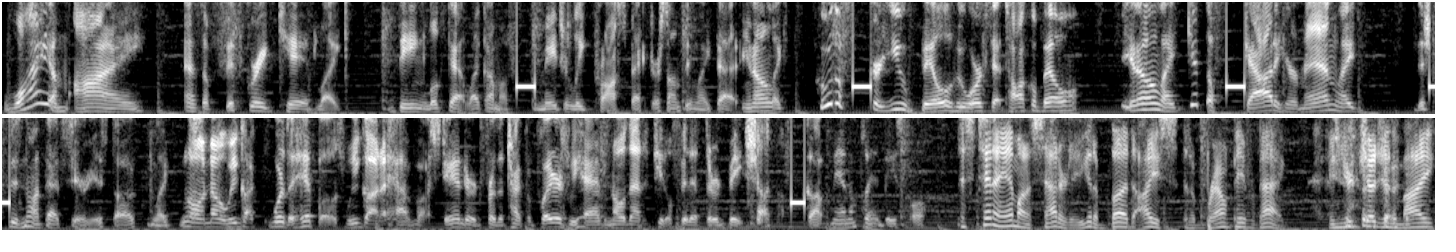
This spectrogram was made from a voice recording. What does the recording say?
why am I, as a fifth grade kid, like being looked at like I'm a major league prospect or something like that? You know, like who the are you, Bill, who works at Taco Bell? You know, like get the out of here, man. Like this is not that serious, dog. Like, no, no, we got we're the hippos. We gotta have a standard for the type of players we have, and all that kid'll fit at third base. Shut the up, man. I'm playing baseball. It's 10 a.m. on a Saturday. You get a Bud Ice in a brown paper bag, and you're judging my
